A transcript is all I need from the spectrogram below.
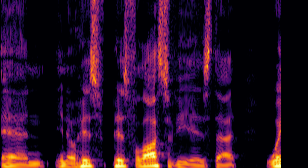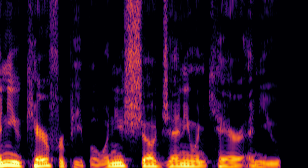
And you know his his philosophy is that when you care for people when you show genuine care and you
